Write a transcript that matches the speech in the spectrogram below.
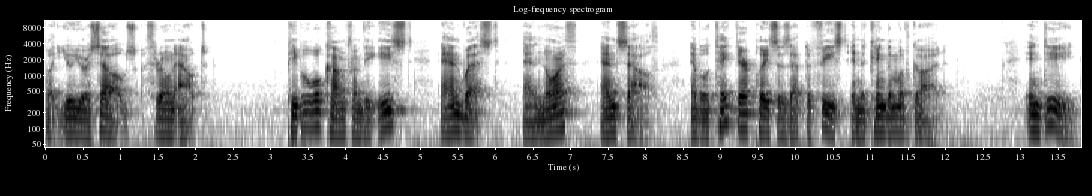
but you yourselves thrown out. People will come from the east and west, and north and south, and will take their places at the feast in the kingdom of God. Indeed,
